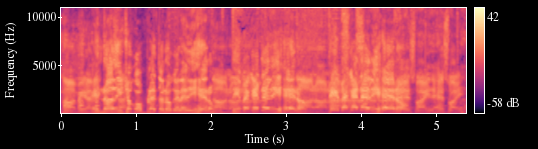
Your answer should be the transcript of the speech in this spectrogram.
No, mira, Él no ha cosa- dicho completo lo que le dijeron. No, no, Dime no. qué te dijeron. No, no, no, Dime no, qué no, te no, dijeron. Deja eso ahí, deja eso ahí.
